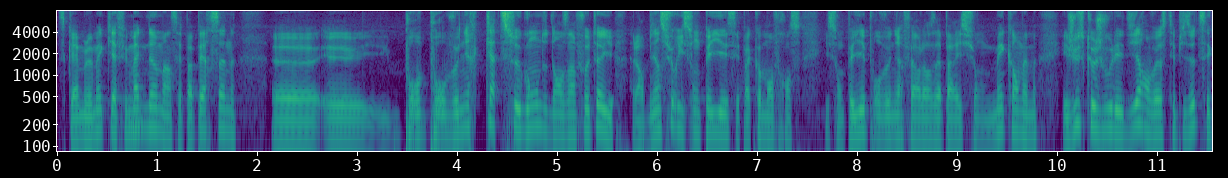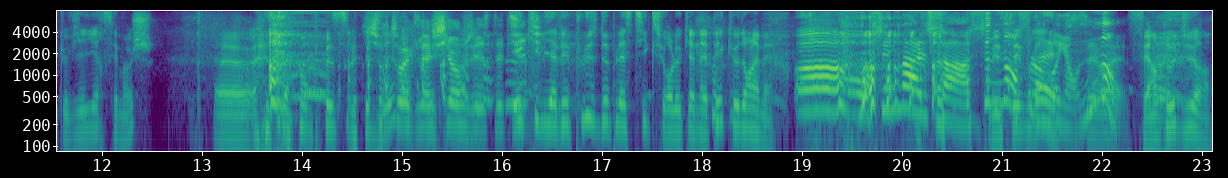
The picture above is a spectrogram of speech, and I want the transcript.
C'est quand même le mec qui a fait Magnum, hein, c'est pas personne. Euh, euh, pour, pour venir 4 secondes dans un fauteuil. Alors bien sûr, ils sont payés, c'est pas comme en France. Ils sont payés pour venir faire leurs apparitions, mais quand même. Et juste ce que je voulais dire en voyant cet épisode, c'est que vieillir, c'est moche. Euh, ça, on peut se le dire. Surtout avec la chirurgie Et esthétique. qu'il y avait plus de plastique sur le canapé que dans la mer. Oh, c'est mal ça. C'est non, Florian, non. vrai. C'est un peu dur.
